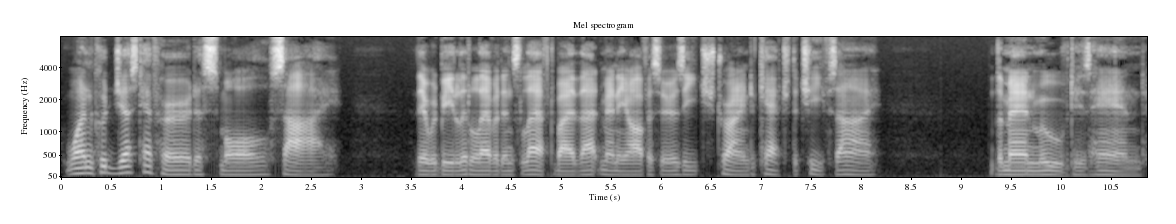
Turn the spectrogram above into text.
one could just have heard a small sigh. There would be little evidence left by that many officers, each trying to catch the chief's eye. The man moved his hand,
